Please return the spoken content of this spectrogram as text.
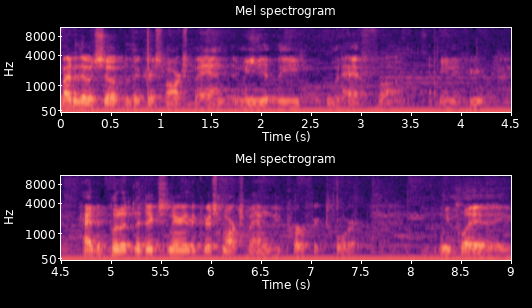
Anybody that would show up to the Chris Marks band immediately would have fun. I mean, if you had to put it in the dictionary, the Chris Marks band would be perfect for it. We play a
